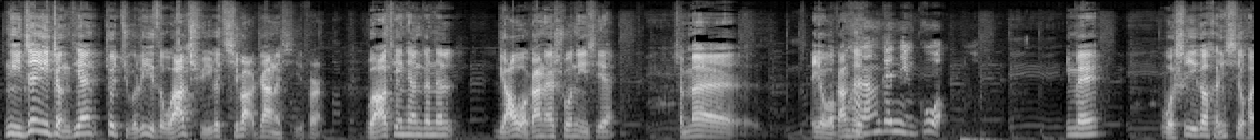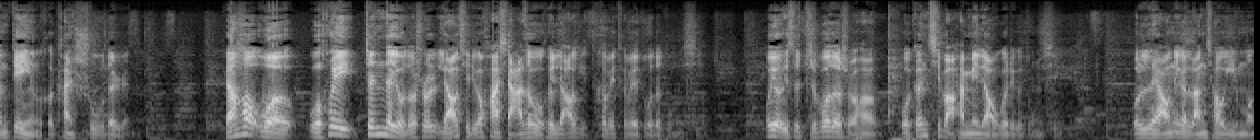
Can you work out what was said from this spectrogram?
你这一整天，就举个例子，我要娶一个齐宝这样的媳妇儿，我要天天跟她聊我刚才说那些什么，哎呀，我刚才可能跟你过。因为我是一个很喜欢电影和看书的人，然后我我会真的有的时候聊起这个话匣子，我会聊起特别特别多的东西。我有一次直播的时候，我跟七宝还没聊过这个东西，我聊那个《廊桥遗梦》，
